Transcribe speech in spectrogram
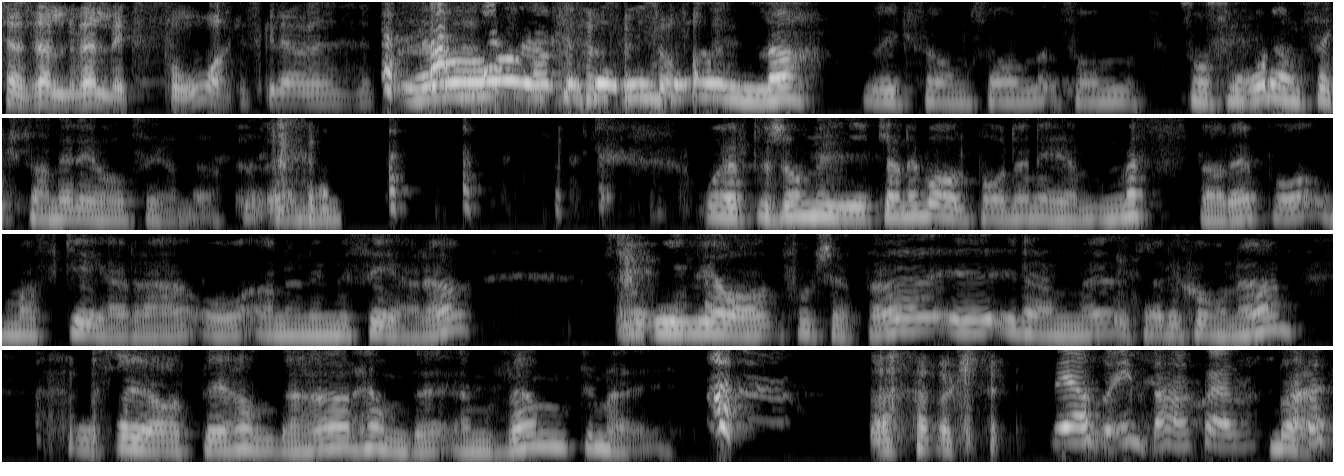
Känns väldigt, väldigt få skulle jag Ja, jag kan säga det är inte alla liksom, som, som, som slår den sexan i det avseendet. Och eftersom ni i Kannibalpodden är mästare på att maskera och anonymisera så vill jag fortsätta i, i den eh, traditionen och säga att det, hände, det här hände en vän till mig. Okej. Det är alltså inte han själv. Nej,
